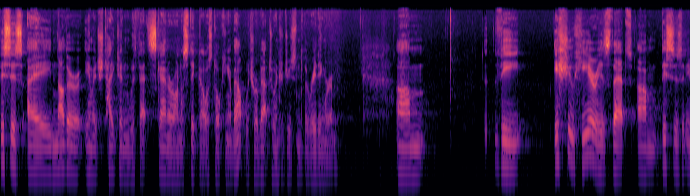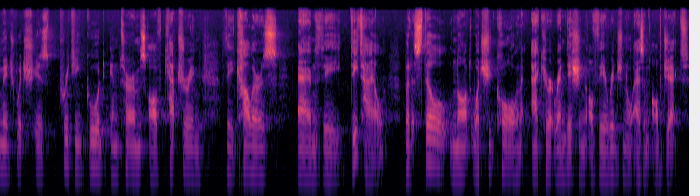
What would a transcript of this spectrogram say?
this is a, another image taken with that scanner on a stick I was talking about, which we're about to introduce into the reading room. Um, the issue here is that um, this is an image which is pretty good in terms of capturing the colours and the detail, but it's still not what you'd call an accurate rendition of the original as an object.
